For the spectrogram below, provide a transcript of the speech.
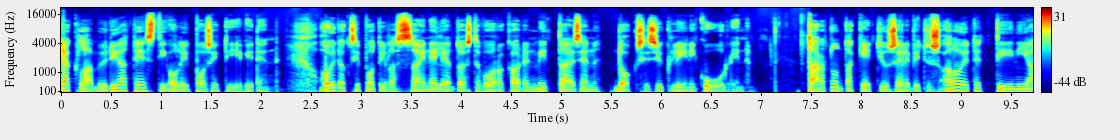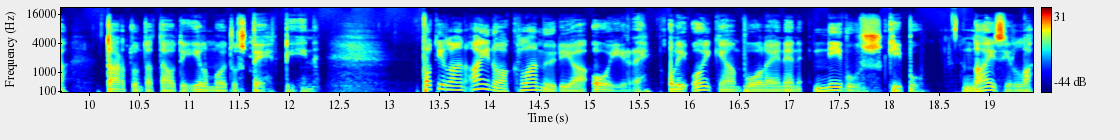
ja klamydia-testi oli positiivinen. Hoidoksi potilas sai 14 vuorokauden mittaisen doksisykliinikuurin. Tartuntaketjuselvitys aloitettiin ja tartuntatauti-ilmoitus tehtiin. Potilaan ainoa klamydia-oire oli oikeanpuoleinen nivuskipu. Naisilla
